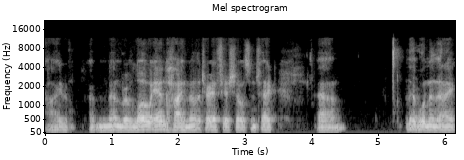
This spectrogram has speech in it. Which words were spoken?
high, a number of low and high military officials. In fact, um, the woman that I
